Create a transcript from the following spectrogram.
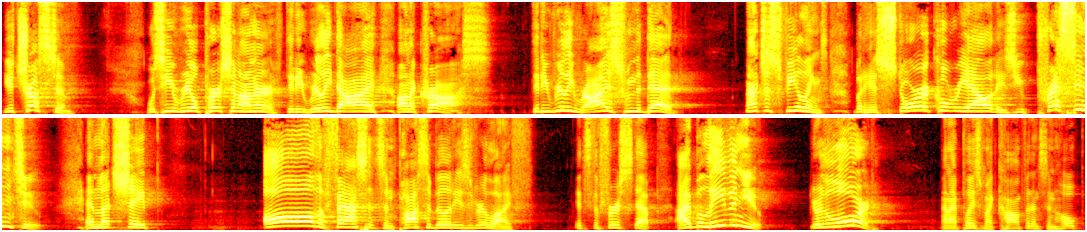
You trust him. Was he a real person on earth? Did he really die on a cross? Did he really rise from the dead? Not just feelings, but historical realities you press into and let shape all the facets and possibilities of your life. It's the first step. I believe in you. You're the Lord. and I place my confidence and hope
